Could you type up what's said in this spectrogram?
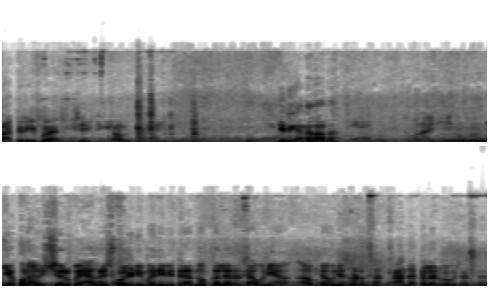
साक्री. बर ठीक चालू किती गेला दादा? एकोणावीसशे रुपये. ॲव्हरेज क्वालिटीमध्ये मित्रांनो कलर डाऊन आहे. अपडाऊन आहे थोडासा. कांदा कलर बघू शकता.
